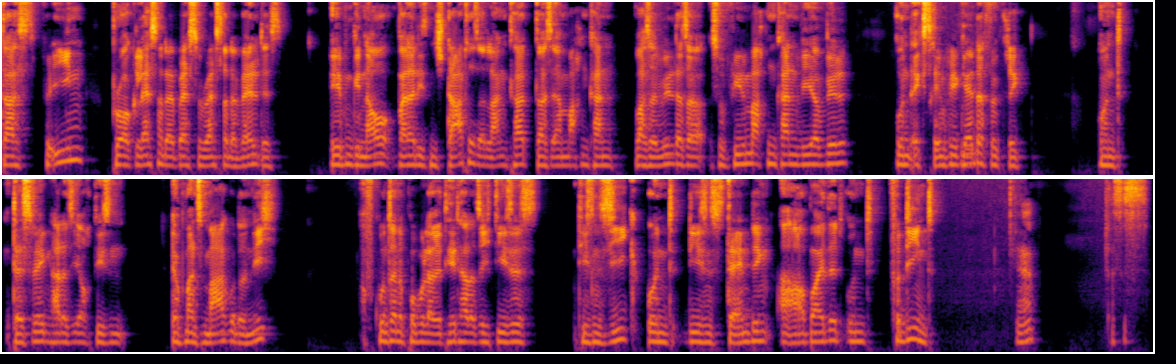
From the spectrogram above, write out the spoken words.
dass für ihn Brock Lesnar der beste Wrestler der Welt ist. Eben genau, weil er diesen Status erlangt hat, dass er machen kann, was er will, dass er so viel machen kann, wie er will und extrem viel Geld Mhm. dafür kriegt. Und deswegen hat er sich auch diesen, ob man es mag oder nicht, aufgrund seiner Popularität hat er sich dieses, diesen Sieg und diesen Standing erarbeitet und verdient. ja. Das ist,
